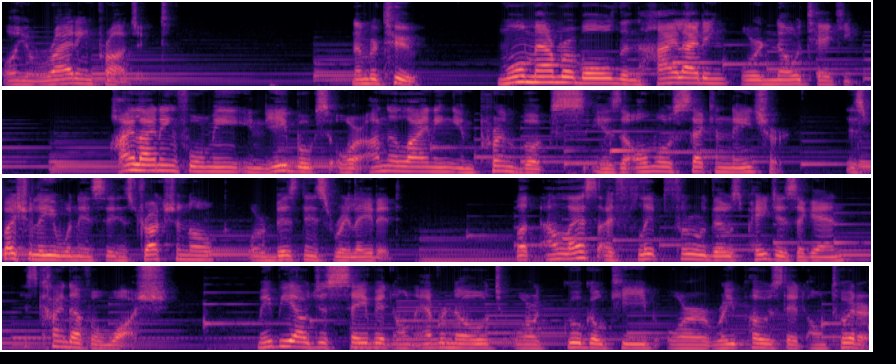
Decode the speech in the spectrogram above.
or your writing project. Number two, more memorable than highlighting or note taking. Highlighting for me in ebooks or underlining in print books is almost second nature, especially when it's instructional or business related. But unless I flip through those pages again, it's kind of a wash. Maybe I'll just save it on Evernote or Google Keep or repost it on Twitter.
